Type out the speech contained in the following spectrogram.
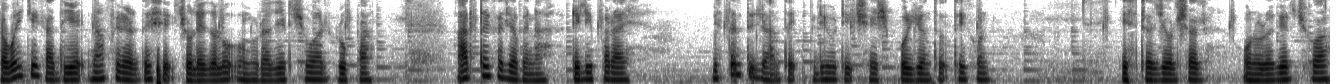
সবাইকে কাঁদিয়ে না ফেরার দেশে চলে গেল অনুরাগের ছোঁয়ার রূপা। আর দেখা যাবে না ডেলিপাড়ায় বিস্তারিত জানতে ভিডিওটি শেষ পর্যন্ত দেখুন। স্টার জলসার অনুরাগের ছোঁয়া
